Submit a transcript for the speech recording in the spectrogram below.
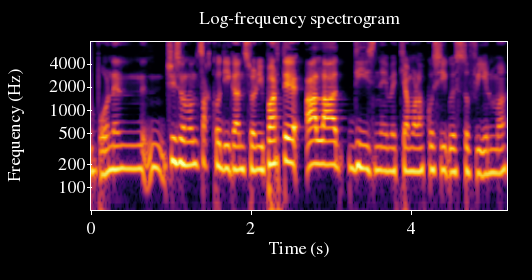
vabbè, nel- ci sono un sacco di canzoni. Parte alla Disney, mettiamola così, questo film.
